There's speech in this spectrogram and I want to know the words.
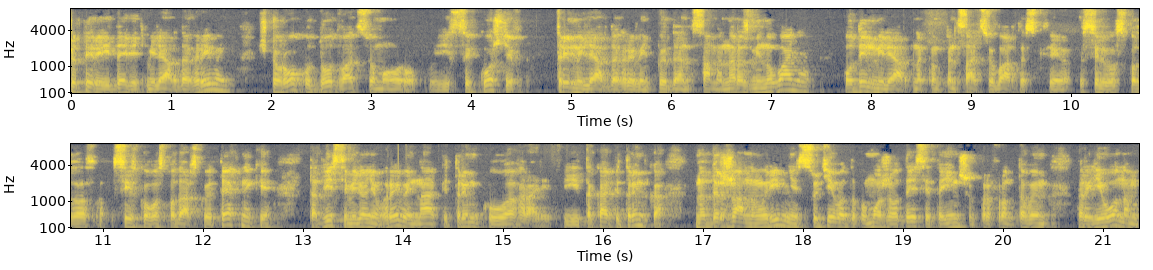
4,9 мільярда гривень щороку до 2027 року. І з цих коштів 3 мільярда гривень піде саме на розмінування, 1 мільярд на компенсацію вартості сільськогосподарської техніки та 200 мільйонів гривень на підтримку аграріїв. І така підтримка на державному рівні суттєво допоможе Одесі та іншим прифронтовим регіонам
